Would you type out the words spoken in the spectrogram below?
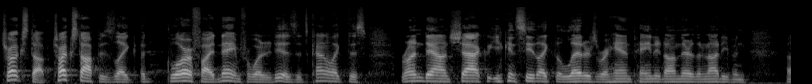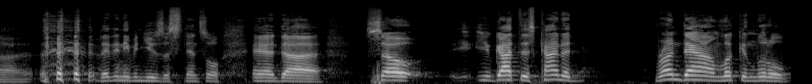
truck stop. Truck stop is like a glorified name for what it is. It's kind of like this rundown shack. You can see like the letters were hand painted on there. They're not even. Uh, they didn't even use a stencil, and uh, so you got this kind of run down looking little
